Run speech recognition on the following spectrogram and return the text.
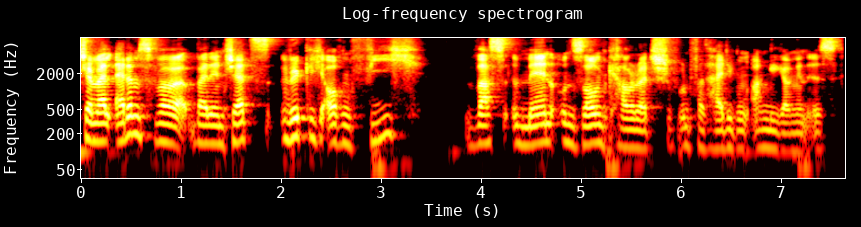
Jamal Adams war bei den Jets wirklich auch ein Viech, was Man- und Zone-Coverage und Verteidigung angegangen ist.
